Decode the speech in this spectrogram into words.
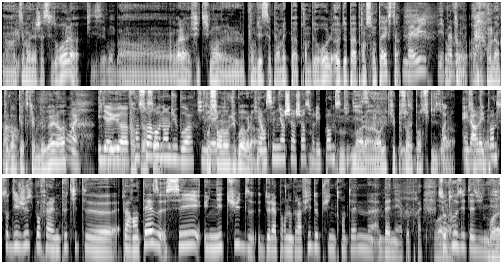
un témoignage assez drôle, qui disait, bon, ben, voilà, effectivement, le, plombier, ça permet de pas apprendre de rôle, de pas apprendre son texte. Bah oui, il y a pas beaucoup. On est un peu dans le quatrième degré là. Il y a eu euh, François Ronan Dubois qui, François Ronan Dubois, voilà. qui est enseignant chercheur sur les porn studies. Voilà, alors lui qui est plus dans les porn studies. Voilà, Et alors les porn studies, juste pour faire une petite euh, parenthèse, c'est une étude de la pornographie depuis une trentaine d'années à peu près, surtout aux États-Unis. Voilà,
